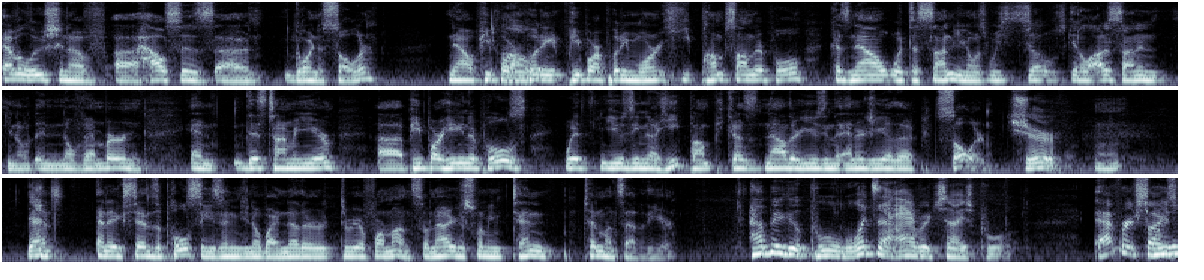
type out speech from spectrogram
evolution of uh, houses uh, going to solar. Now people Oh. are putting people are putting more heat pumps on their pool because now with the sun, you know, we still get a lot of sun in you know in November and and this time of year, uh, people are heating their pools with using a heat pump because now they're using the energy of the solar. Sure. That's And, it extends the pool season, you know, by another three or four months. So now you're swimming 10, 10 months out of the year. how big a pool? What's the average size pool? Average size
